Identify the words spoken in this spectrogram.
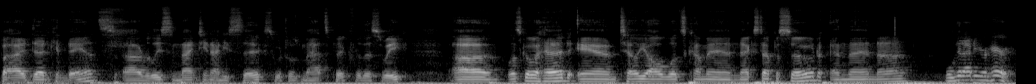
by Dead Can Dance, uh, released in 1996, which was Matt's pick for this week. Uh, let's go ahead and tell y'all what's coming next episode, and then uh, we'll get out of your hair.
